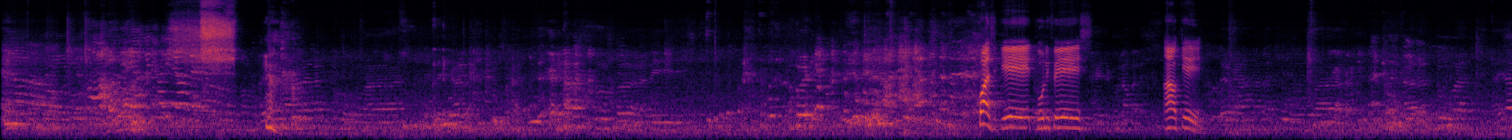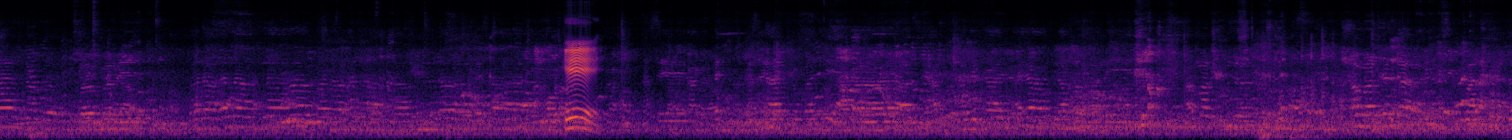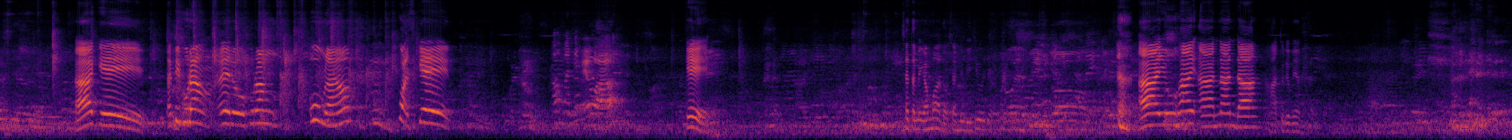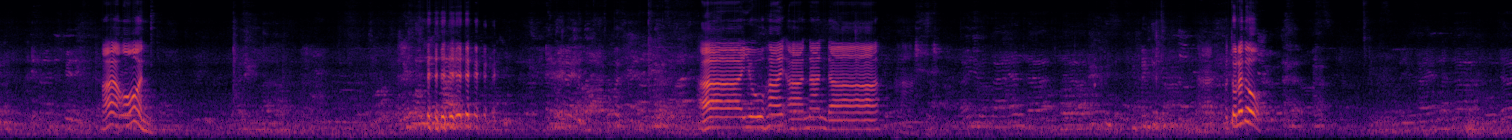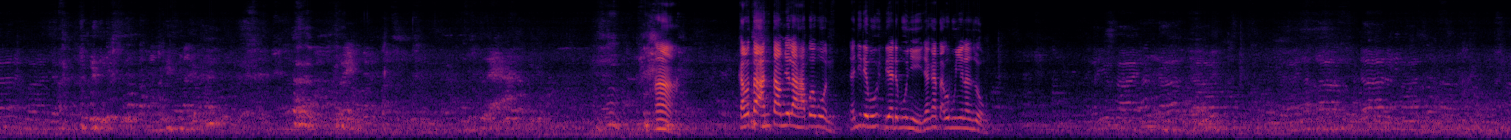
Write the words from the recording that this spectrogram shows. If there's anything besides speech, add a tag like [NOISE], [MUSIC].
Kuat sikit, Boniface. Ah, okey. Okey. Okey. Tapi kurang, aduh, kurang um lah. No? Kuat sikit. Oh, mana? Okey. Saya tak ambil gambar tau, saya ambil video je. [COUGHS] Ayuhai Ananda. Ha tu dia punya. Ha on. [LAUGHS] Ayuhai Ananda. Ha. Ha, Betul lah tu. Ha. Kalau tak hantam je lah apa pun. Nanti dia dia ada bunyi. Jangan tak berbunyi langsung.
